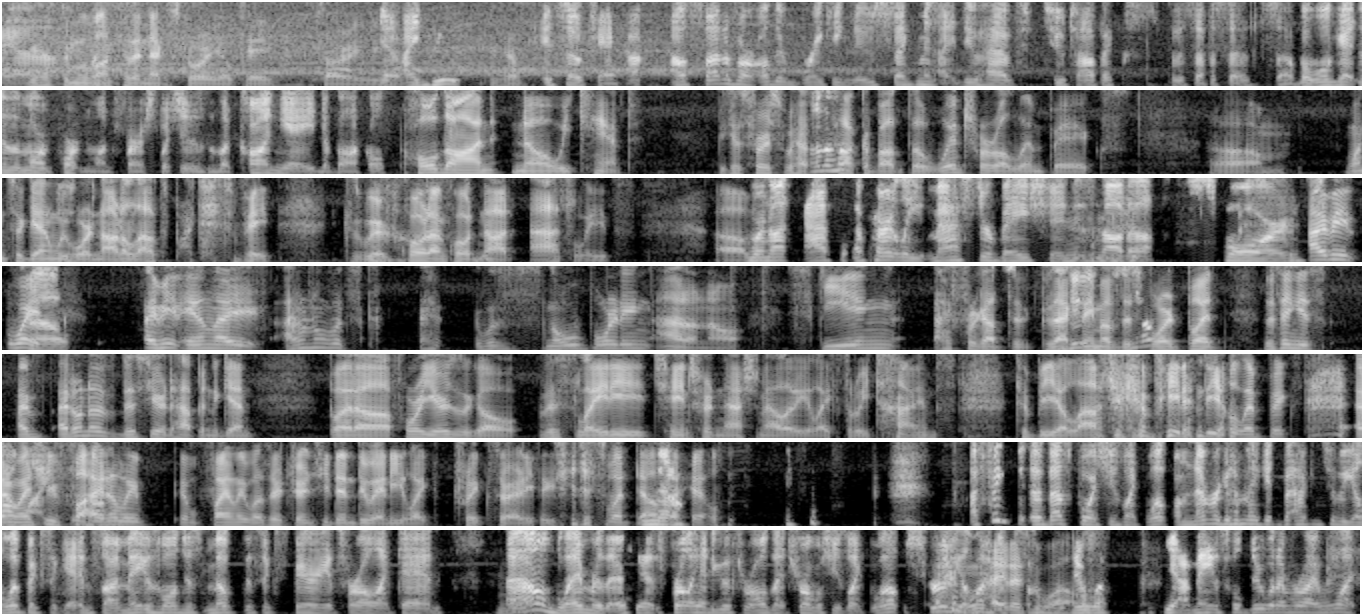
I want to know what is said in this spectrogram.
I, uh, we have to move on to the next story, okay? Sorry, we Yeah, have, I do. we have It's okay. Outside of our other breaking news segment, I do have two topics for this episode. So, but we'll get into the more important one first, which is the Kanye debacle. Hold on. No, we can't. Because first we have to no. talk about the Winter Olympics. Um, once again, we were not allowed to participate because we're quote unquote not athletes. Um, We're not at. Apparently, masturbation is not a sport. I mean, wait. So, I mean, and like, I don't know what's. It was snowboarding? I don't know. Skiing? I forgot the exact Dude, name of the sport, but the thing is, I I don't know if this year it happened again, but uh, four years ago, this lady changed her nationality like three times to be allowed to compete in the Olympics, and Oh when she God. finally it finally was her turn, she didn't do any like tricks or anything. She just went down No. the hill. I think at that point she's like, "Well, I'm never gonna make it back into the Olympics again, so I may as well just milk this experience for all I can." I don't blame her there. She probably had to go through all that trouble. She's like, "Well, screw the Olympics. as I'm gonna well." do what- yeah, I may as well do whatever I want."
